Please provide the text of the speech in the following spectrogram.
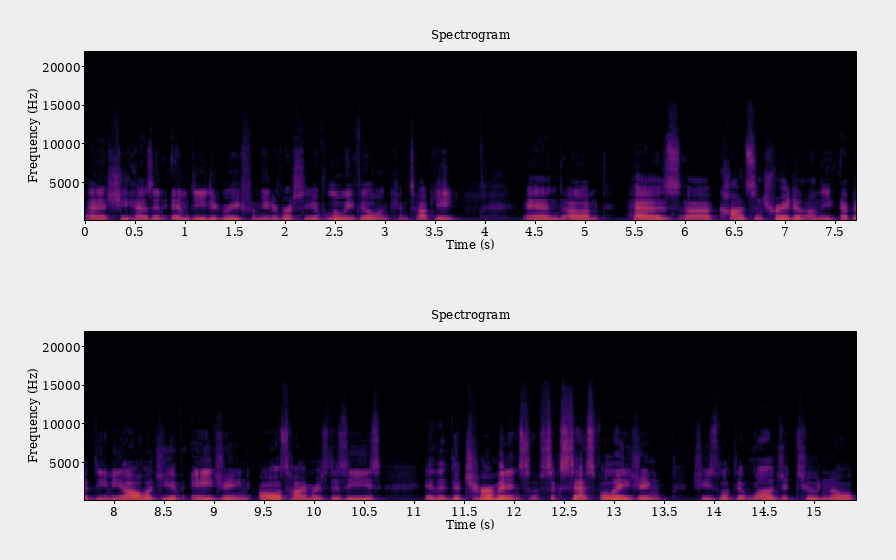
Uh, she has an MD degree from the University of Louisville in Kentucky and um, has uh, concentrated on the epidemiology of aging, Alzheimer's disease, and the determinants of successful aging. She's looked at longitudinal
